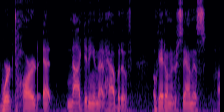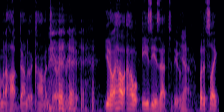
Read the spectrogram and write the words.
worked hard at not getting in that habit of, okay, I don't understand this. I'm gonna hop down to the commentary and read it. You know how how easy is that to do? Yeah. But it's like,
